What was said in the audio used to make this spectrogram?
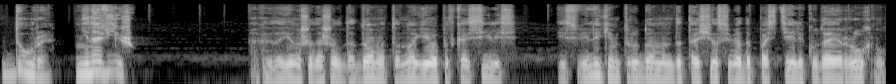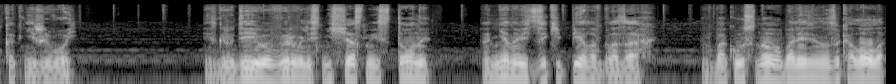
«Дура! Ненавижу!» А когда юноша дошел до дома, то ноги его подкосились, и с великим трудом он дотащил себя до постели, куда и рухнул, как неживой. Из груди его вырвались несчастные стоны, а ненависть закипела в глазах. В боку снова болезненно закололо.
